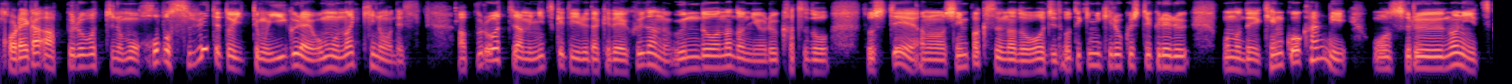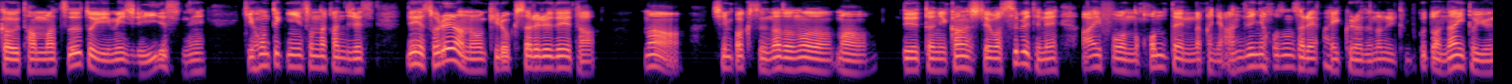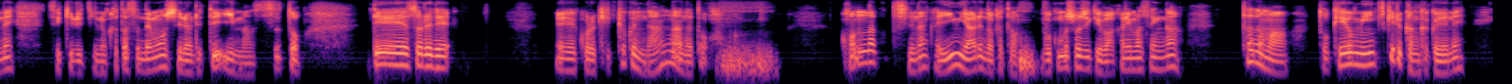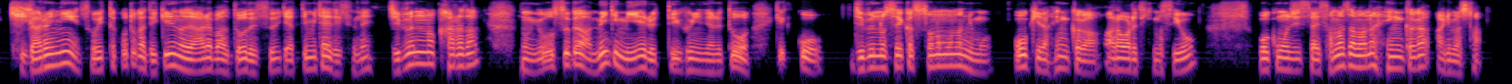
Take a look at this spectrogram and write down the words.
これが Apple Watch のもうほぼ全てと言ってもいいぐらい主な機能です。Apple Watch は身につけているだけで普段の運動などによる活動、そしてあの心拍数などを自動的に記録してくれるもので健康管理をするのに使う端末というイメージでいいですね。基本的にそんな感じです。で、それらの記録されるデータ、まあ、心拍数などの、まあ、データに関してはすべてね、iPhone の本体の中に安全に保存され、iCloud などに飛ぶことはないというね、セキュリティの硬さでも知られていますと。で、それで、えー、これ結局何なんだと。こんなことしてなんか意味あるのかと、僕も正直わかりませんが、ただまあ、時計を身につける感覚でね、気軽にそういったことができるのであればどうです？やってみたいですよね。自分の体の様子が目に見えるっていう風になると、結構自分の生活そのものにも大きな変化が現れてきますよ。僕も実際様々な変化がありました。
